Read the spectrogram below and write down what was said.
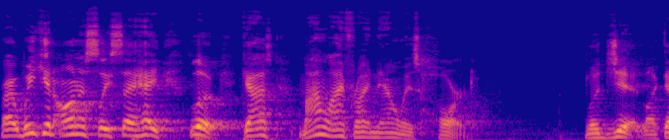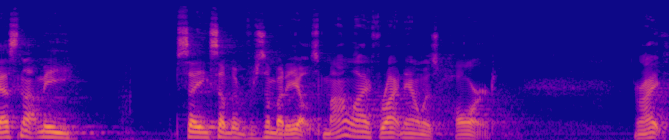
Right? We can honestly say, hey, look, guys, my life right now is hard. Legit. Like, that's not me saying something for somebody else. My life right now is hard. Right?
